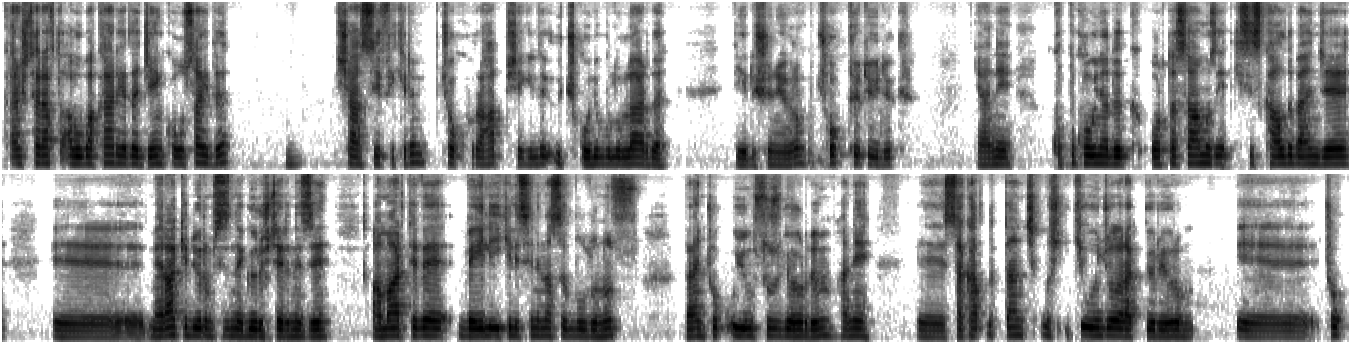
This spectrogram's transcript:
karşı tarafta Abu Bakar ya da Cenk olsaydı şahsi fikrim çok rahat bir şekilde 3 golü bulurlardı diye düşünüyorum. Çok kötüydük. Yani kopuk oynadık. Orta sahamız etkisiz kaldı bence. Ee, merak ediyorum sizin de görüşlerinizi. Amarty ve Bailey ikilisini nasıl buldunuz? Ben çok uyumsuz gördüm. Hani e, sakatlıktan çıkmış iki oyuncu olarak görüyorum. E, çok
